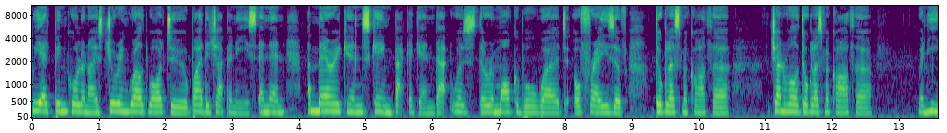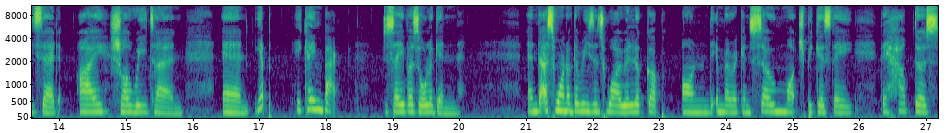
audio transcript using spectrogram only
we had been colonized during World War II by the Japanese, and then Americans came back again. That was the remarkable word or phrase of Douglas MacArthur General Douglas MacArthur when he said, I shall return. And yep, he came back to save us all again. And that's one of the reasons why we look up on the Americans so much because they they helped us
